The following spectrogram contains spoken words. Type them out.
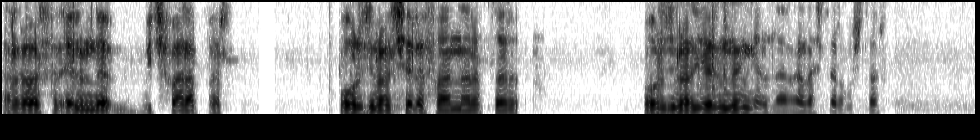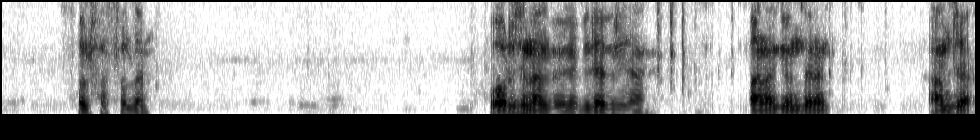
Arkadaşlar elimde bir çift Arap var. Orijinal Şeref Han'ın Arapları. Orijinal yerinden geldi arkadaşlar kuşlar. Sol fasoldan. Orijinal böyle birebir yani. Bana gönderen amca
